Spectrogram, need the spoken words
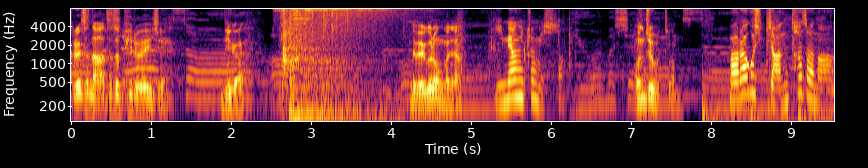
그래서 나한테도 필요해 이제. 네가 근데 왜 그런 거냐? 이명이 좀 있어. 언제부터? 말하고 싶지 않다잖아.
